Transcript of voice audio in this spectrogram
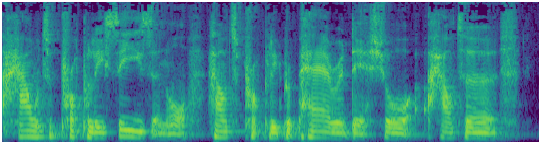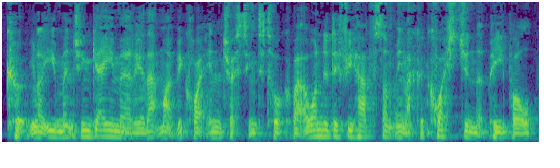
how to properly season or how to properly prepare a dish or how to cook. Like you mentioned game earlier, that might be quite interesting to talk about. I wondered if you have something like a question that people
